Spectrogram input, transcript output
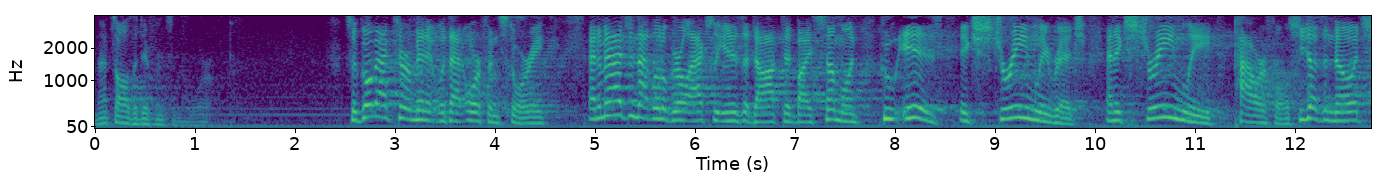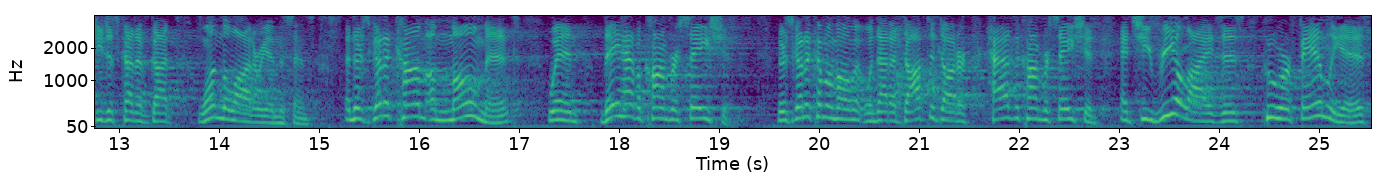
And that's all the difference in the world. So go back to a minute with that orphan story. And imagine that little girl actually is adopted by someone who is extremely rich and extremely powerful. She doesn't know it. She just kind of got won the lottery in a sense. And there's going to come a moment when they have a conversation. There's going to come a moment when that adopted daughter has a conversation and she realizes who her family is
